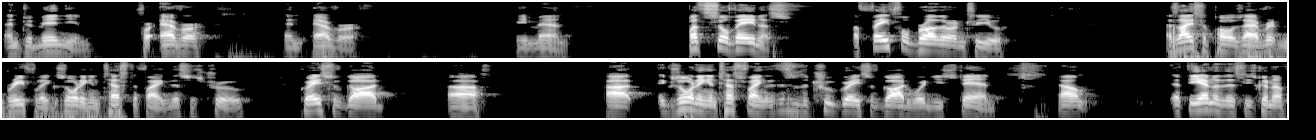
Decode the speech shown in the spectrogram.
and dominion forever and ever. Amen. But Silvanus, a faithful brother unto you, as I suppose I have written briefly, exhorting and testifying this is true, grace of God, uh, uh, exhorting and testifying that this is the true grace of God where you stand. Now, at the end of this, he's going to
